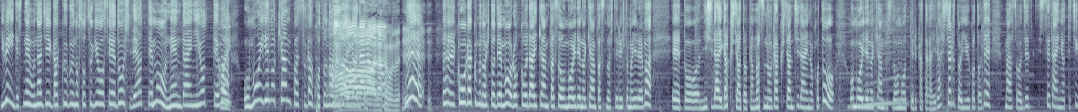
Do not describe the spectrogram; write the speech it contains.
ゆえにですね同じ学部の卒業生同士であっても年代によっては、思い出のキャンパスが異なる場合があると。なるほどねね、工学部の人でも六甲台キャンパスを思い出のキャンパスとしている人もいれば、えーと、西代学舎とか松野学舎時代のことを思い出のキャンパスと思っている方がいらっしゃるということで、まあ、そう世代によって違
